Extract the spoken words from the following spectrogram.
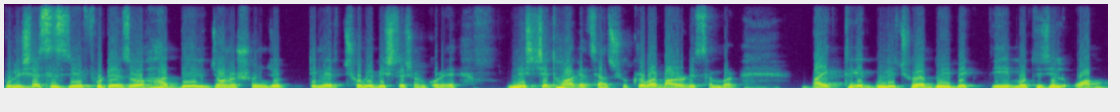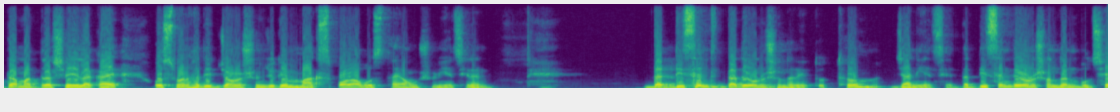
পুলিশের সিসিটিভি ফুটেজ ও হাদির জনসংযোগ টিমের ছবি বিশ্লেষণ করে নিশ্চিত হওয়া গেছে, আজ শুক্রবার বারো ডিসেম্বর। বাইক থেকে গুলি ছোড়া দুই ব্যক্তি মতিঝিল ওয়াবদা মাদ্রাসা এলাকায় ওসমান হাদির জনসংযোগে মাস্ক পরা অবস্থায় অংশ নিয়েছিলেন। দ্য ডিসেন্ট তাদের অনুসন্ধানের তথ্য জানিয়েছে। দ্য ডিসেন্টের অনুসন্ধান বলছে,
